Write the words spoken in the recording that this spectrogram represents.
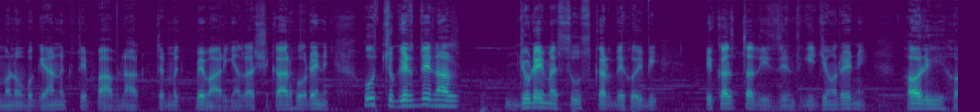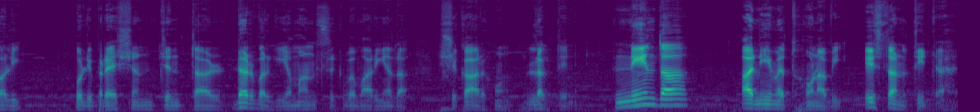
ਮਨੋਵਿਗਿਆਨਕ ਤੇ ਭਾਵਨਾਤਮਕ ਬਿਮਾਰੀਆਂ ਦਾ ਸ਼ਿਕਾਰ ਹੋ ਰਹੇ ਨੇ। ਉਹ ਚੁਗਿਰਦੇ ਨਾਲ ਜੁੜੇ ਮਹਿਸੂਸ ਕਰਦੇ ਹੋਏ ਵੀ ਇਕਲਤਾ ਦੀ ਜ਼ਿੰਦਗੀ ਜਿਉ ਰਹੇ ਨੇ। ਹੌਲੀ ਹੌਲੀ ਉਹ ਡਿਪਰੈਸ਼ਨ ਚਿੰਤਾ, ਡਰ ਵਰਗੀਆਂ ਮਾਨਸਿਕ ਬਿਮਾਰੀਆਂ ਦਾ ਸ਼ਿਕਾਰ ਹੋਣ ਲੱਗਦੇ ਨੇ। ਨੀਂਦ ਦਾ ਅਨਿਯਮਿਤ ਹੋਣਾ ਵੀ ਇਸ ਦਾ ਨਤੀਜਾ ਹੈ।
